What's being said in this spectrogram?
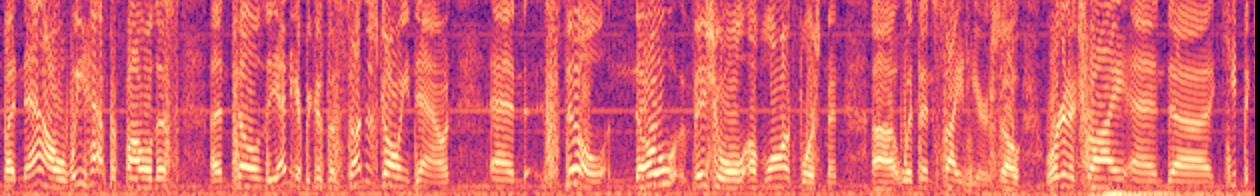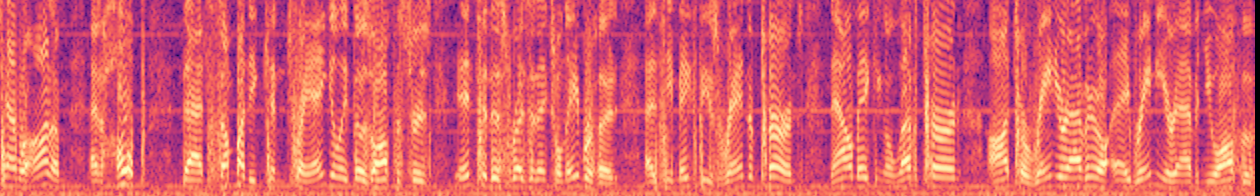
but now we have to follow this until the end here because the sun is going down and still no visual of law enforcement uh, within sight here. So we're going to try and uh, keep the camera on him and hope that somebody can triangulate those officers into this residential neighborhood as he makes these random turns, now making a left turn onto Rainier Avenue, uh, Rainier Avenue off of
